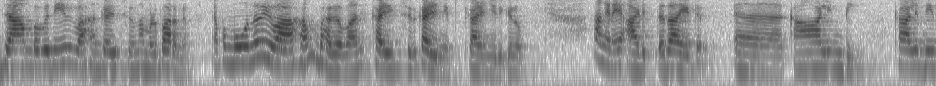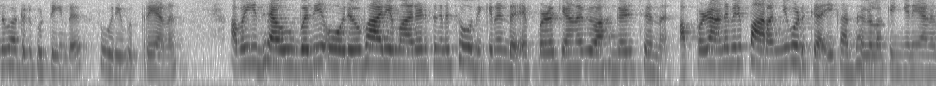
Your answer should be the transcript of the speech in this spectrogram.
ജാമ്പവതി വിവാഹം കഴിച്ചു നമ്മൾ പറഞ്ഞു. അപ്പം മൂന്ന് വിവാഹം ഭഗവാൻ കഴിച്ച് കഴിഞ്ഞി കഴിഞ്ഞിരിക്കുന്നു. അങ്ങനെ അടുത്തതായിട്ട് കാളിന്തി. കാളിന്തി എന്ന് പറഞ്ഞൊരു കുട്ടിയുണ്ട് സൂര്യപുത്രിയാണ്. അപ്പൊ ഈ ദ്രൗപദി ഓരോ ഭാര്യമാരുടെ അടുത്ത് ഇങ്ങനെ ചോദിക്കുന്നുണ്ട് എപ്പോഴൊക്കെയാണ് വിവാഹം കഴിച്ചതെന്ന്? അപ്പോഴാണ് ഇവർ പറഞ്ഞു കൊടുക്കുക ഈ കഥകളൊക്കെ ഇങ്ങനെയാണ്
